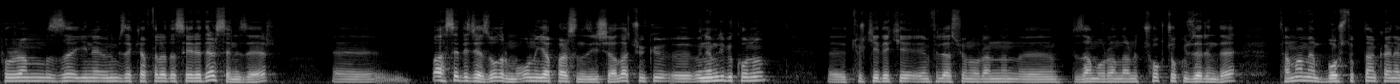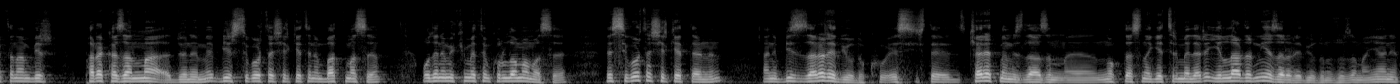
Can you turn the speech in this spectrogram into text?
programımızı yine önümüzdeki haftalarda seyrederseniz eğer bahsedeceğiz olur mu? Onu yaparsınız inşallah. Çünkü e, önemli bir konu. E, Türkiye'deki enflasyon oranının, e, zam oranlarının çok çok üzerinde tamamen boşluktan kaynaklanan bir para kazanma dönemi, bir sigorta şirketinin batması, o dönem hükümetin kurulamaması ve sigorta şirketlerinin hani biz zarar ediyorduk, işte kar etmemiz lazım noktasına getirmeleri yıllardır niye zarar ediyordunuz o zaman? Yani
